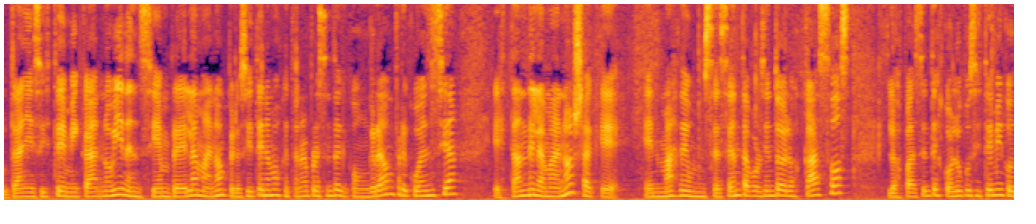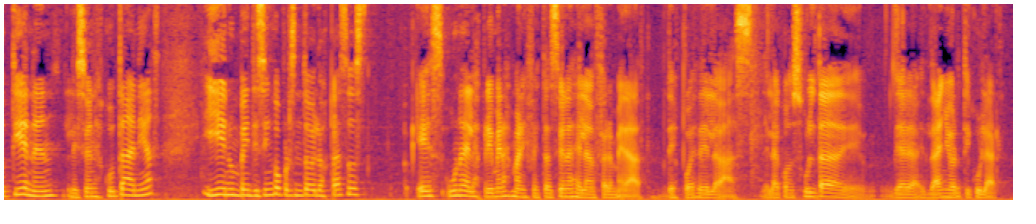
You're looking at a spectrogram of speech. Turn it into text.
cutánea y sistémica no vienen siempre de la mano, pero sí tenemos que tener presente que con gran frecuencia están de la mano, ya que en más de un 60% de los casos los pacientes con lupus sistémico tienen lesiones cutáneas y en un 25% de los casos es una de las primeras manifestaciones de la enfermedad después de, las, de la consulta de daño articular.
